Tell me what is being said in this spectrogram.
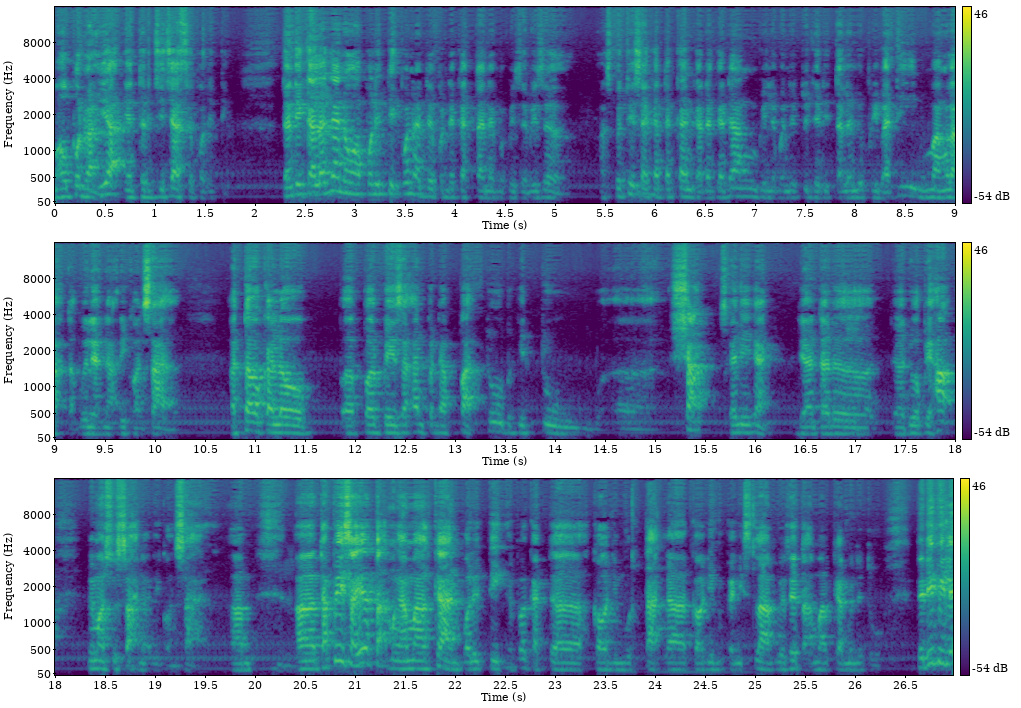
maupun rakyat yang terjejas politik. Dan di kalangan orang politik pun ada pendekatan yang berbeza-beza. Uh, Seperti saya katakan kadang-kadang bila benda itu jadi terlalu peribadi memanglah tak boleh nak reconcile. Atau kalau uh, perbezaan pendapat tu begitu uh, sharp sekali kan di antara uh, dua pihak memang susah nak reconcile. Um, uh, tapi saya tak mengamalkan politik apa kata kau ni murtad lah, kau ni bukan Islam, saya tak amalkan benda tu. Jadi bila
